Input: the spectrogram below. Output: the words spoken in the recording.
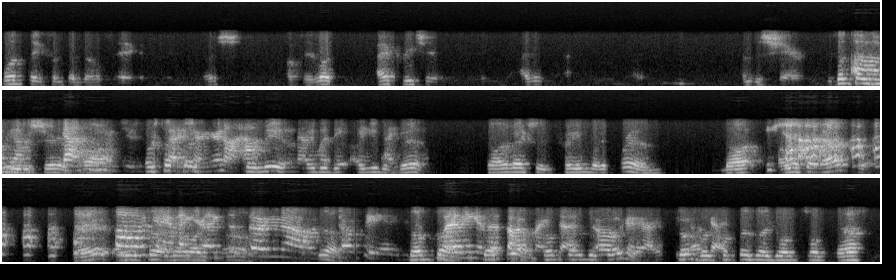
one thing sometimes I'll say in English, I'll say, look, I appreciate what you're saying. I didn't ask you, but Sharing. Sometimes Oh, you yeah. need to share. Yeah, sometimes or sometimes You're not for me, I need to- I need to I vent. So I've actually trained my friend not unless I ask for it. Right? Oh, okay, like, like, like, just oh. so you know, Yeah. don't pay any. Sometimes- Let me get this off yeah, my sometimes chest. Oh, okay. I see. Some, but okay. sometimes I go and so asking.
